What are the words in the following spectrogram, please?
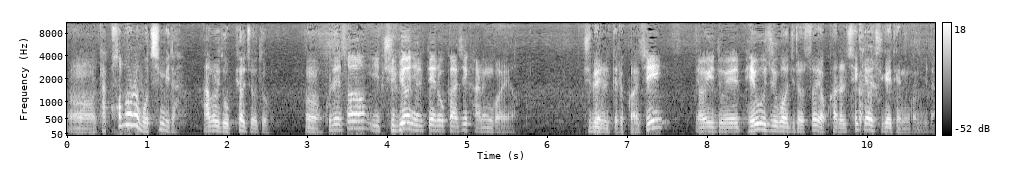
어, 다 커버를 못 칩니다. 아무리 높여줘도. 어, 그래서 이 주변 일대로까지 가는 거예요. 주변 일대를까지 여의도의 배후 주거지로서 역할을 체계해주게 되는 겁니다.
